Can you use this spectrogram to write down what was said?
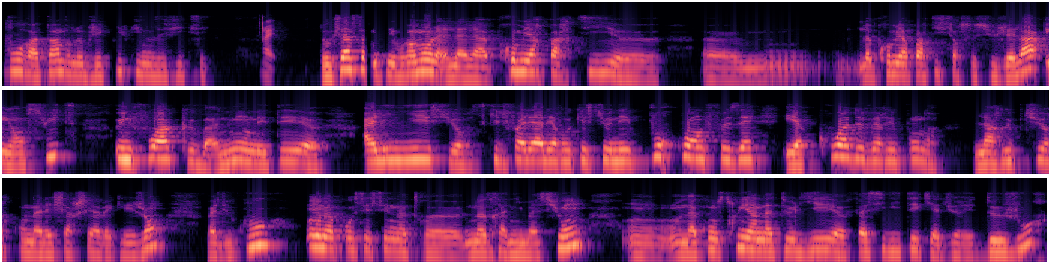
pour atteindre l'objectif qui nous est fixé. Donc ça, ça a été vraiment la, première partie, la première partie sur ce sujet-là. Et ensuite, une fois que bah, nous, on était alignés sur ce qu'il fallait aller re-questionner, pourquoi on le faisait et à quoi devait répondre la rupture qu'on allait chercher avec les gens, bah, du coup, on a processé notre, euh, notre animation, on, a construit un atelier euh, facilité qui a duré deux jours.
